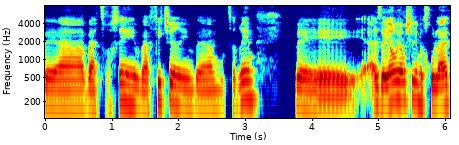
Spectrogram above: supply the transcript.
וה, והצרכים וה features והמוצרים. אז היום יום שלי מחולק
